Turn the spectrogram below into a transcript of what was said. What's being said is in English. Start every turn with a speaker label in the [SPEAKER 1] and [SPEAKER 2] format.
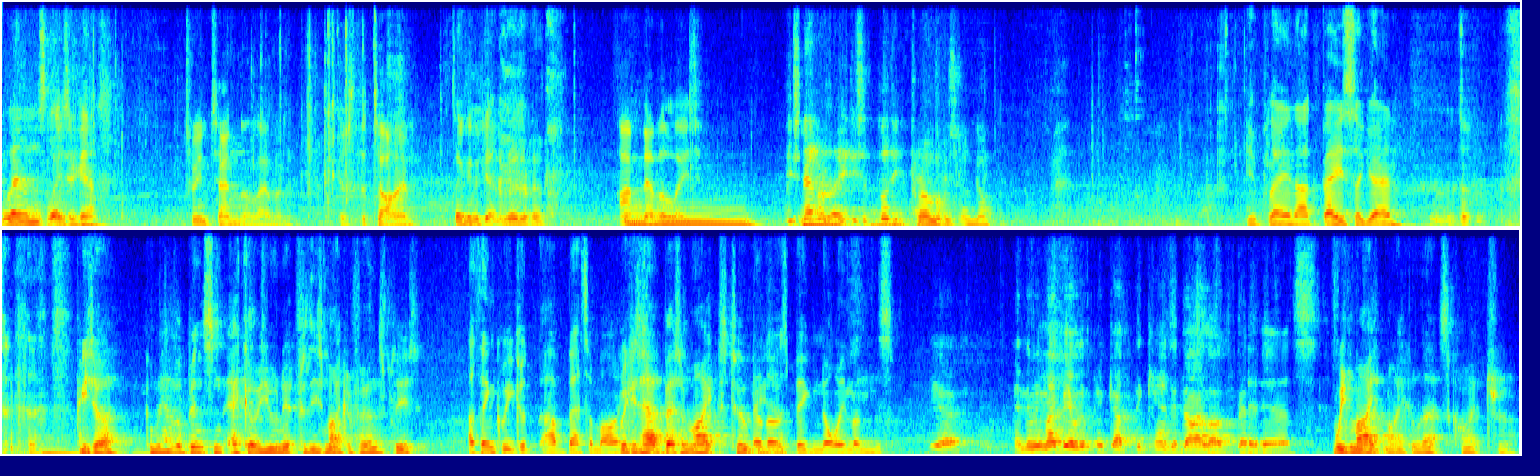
[SPEAKER 1] Glenn's late again.
[SPEAKER 2] Between 10 and 11 is the time.
[SPEAKER 1] Thinking of getting rid of him.
[SPEAKER 2] I'm never late.
[SPEAKER 1] He's never late. He's a bloody pro, this Ringo.
[SPEAKER 3] You're playing that bass again.
[SPEAKER 1] Peter, can we have a Benson Echo unit for these microphones, please?
[SPEAKER 3] I think we could have better mics.
[SPEAKER 1] We could have better mics, too,
[SPEAKER 3] You know,
[SPEAKER 1] Peter.
[SPEAKER 3] those big Neumanns.
[SPEAKER 4] Yeah. And then we might be able to pick up the candid dialogues better.
[SPEAKER 3] Yes.
[SPEAKER 1] We might, Michael. That's quite true.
